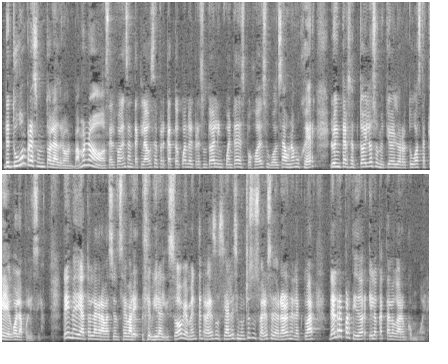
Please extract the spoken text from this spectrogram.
detuvo un presunto ladrón. Vámonos, el joven Santa Claus se percató cuando el presunto delincuente despojó de su bolsa a una mujer, lo interceptó y lo sometió y lo retuvo hasta que llegó la policía. De inmediato la grabación se, se viralizó, obviamente, en redes sociales y muchos usuarios celebraron el actuar del repartidor y lo catalogaron como héroe.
